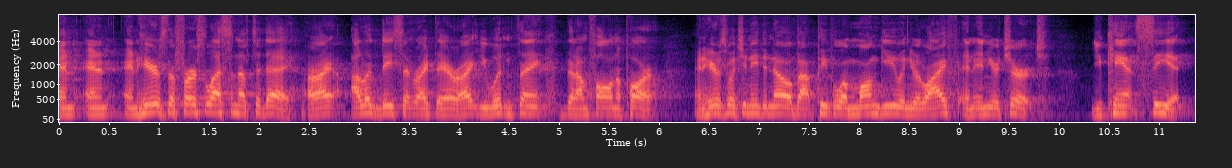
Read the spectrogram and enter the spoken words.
And, and, and here's the first lesson of today, all right? I look decent right there, right? You wouldn't think that I'm falling apart. And here's what you need to know about people among you in your life and in your church you can't see it,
